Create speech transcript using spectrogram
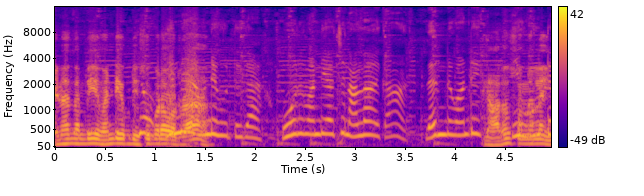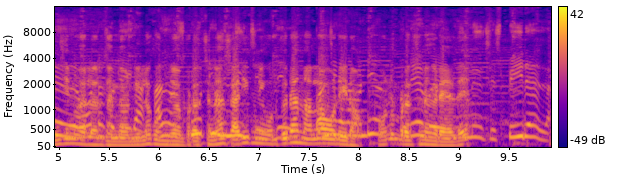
என்ன தம்பி வண்டி எப்படி சூப்பரா ஓடுறா வண்டி விட்டுருக்க ஒரு வண்டியாச்சும் நல்லா இருக்கா? ரெண்டு வண்டி. நான் அதான் சொன்னல இன்ஜின் வேலை ஓட்ட இருந்த வண்டியில. கொஞ்சம் பிரச்சனை. சரி பண்ணி. கொடுத்துட்டா நல்லா ஓடிடும் ஒன்றும் பிரச்சனை கிடையாது. ஏ இல்ல.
